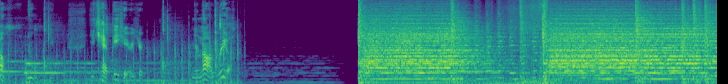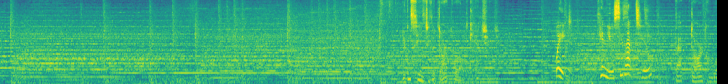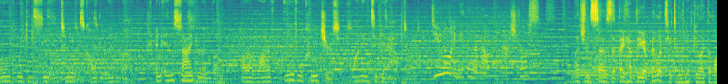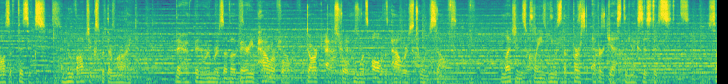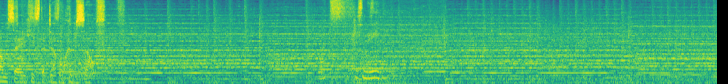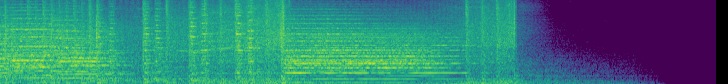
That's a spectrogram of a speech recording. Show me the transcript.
No, no, you, you can't be here. You're, you're not real. You can see into the dark world, can't you? Wait, can you see that too? That dark world we can see into is called Limbo. And inside Limbo are a lot of evil creatures wanting to get out. Do you know anything about astrals? Legend says that they have the ability to manipulate the laws of physics and move objects with their mind. There have been rumors of a very powerful, dark astral who wants all the powers to himself. Legends claim he was the first ever guest in existence. Some say he's the devil himself. What's his name?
